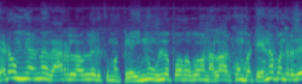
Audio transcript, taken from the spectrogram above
இடம் உண்மையாலுமே வேறு லெவலில் இருக்குது மக்களே. இன்னும் உள்ளே போக போக நல்லாயிருக்கும் பட் என்ன பண்ணுறது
